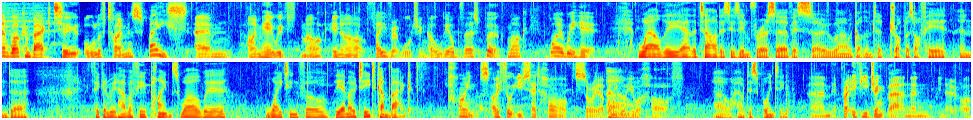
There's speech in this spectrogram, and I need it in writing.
And welcome back to All of Time and Space. Um, I'm here with Mark in our favourite watering hole, the Obverse book. Mark, why are we here? Well, the uh, the TARDIS is in for a service, so uh, we got them to drop us off here, and uh, figured we'd have a few pints while we're waiting for the MOT to come back. Pints? I thought you said halves. Sorry, I've only got you a half. Oh, how disappointing! Um, if you drink that, and then you know, I'll,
